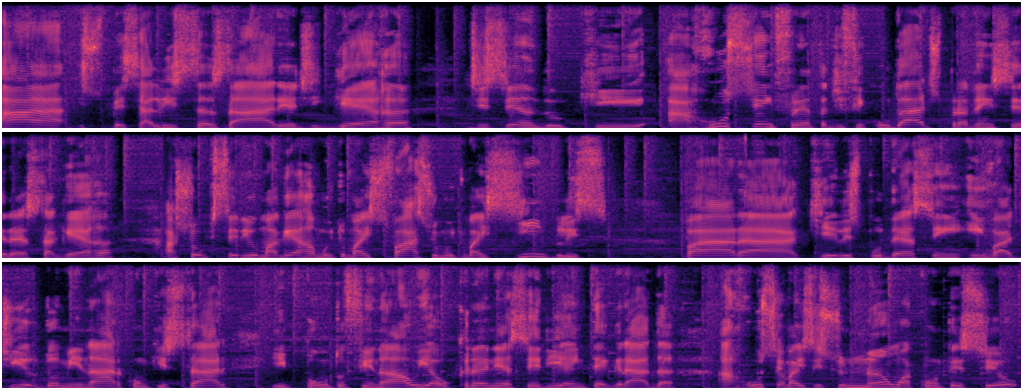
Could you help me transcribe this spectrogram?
há especialistas da área de guerra dizendo que a Rússia enfrenta dificuldades para vencer esta guerra, achou que seria uma guerra muito mais fácil, muito mais simples para que eles pudessem invadir, dominar, conquistar e ponto final, e a Ucrânia seria integrada à Rússia, mas isso não aconteceu.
